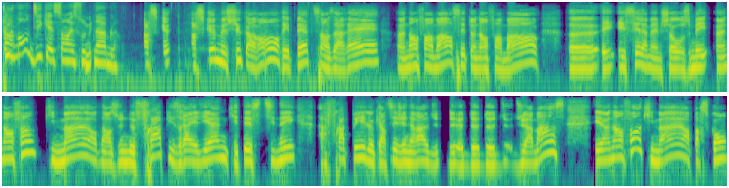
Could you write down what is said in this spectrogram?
tout le monde dit qu'elles sont insoutenables? Parce que parce que M. Caron répète sans arrêt un enfant mort, c'est un enfant mort, euh, et, et c'est la même chose. Mais un enfant qui meurt dans une frappe israélienne qui est destinée à frapper le quartier général du, du Hamas, et un enfant qui meurt parce qu'on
